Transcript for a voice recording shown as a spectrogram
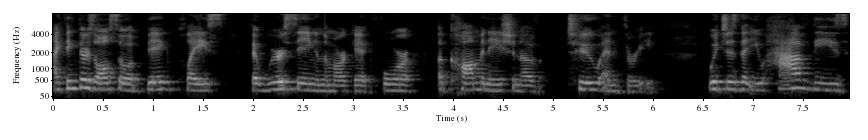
I think there's also a big place that we're seeing in the market for a combination of two and three, which is that you have these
